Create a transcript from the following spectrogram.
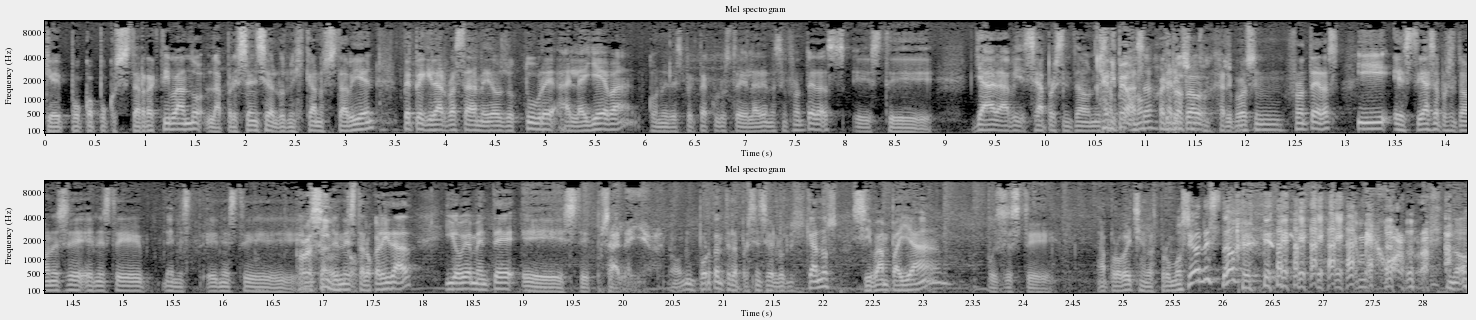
que poco a poco se está reactivando, la presencia de los mexicanos está bien. Pepe Aguilar va a estar a mediados de octubre, ahí la lleva con el espectáculo este de la Arena Sin Fronteras, este ya la se ha presentado en esa Jaripeo, ¿no? plaza, Jaripeo sin Jaripeo- Fronteras. Jaripeo sin Fronteras y este ya se ha presentado en ese en este en este en este en esta, Recinto. en esta localidad y obviamente este pues ahí la lleva, ¿no? Lo importante es la presencia de los mexicanos, si van para allá, pues este aprovechen las promociones, ¿no? Mejor. no,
